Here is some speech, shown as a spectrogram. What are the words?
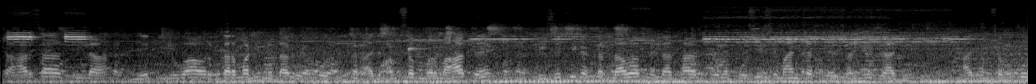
सहरसा जिला एक युवा और कर्मठ नेता को खो दिया। आज हम सब मरमाहत हैं। बीजेपी का कद्दावर नेता था पूरे कोसी सीमांचल के संजीव झा आज हम सबको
